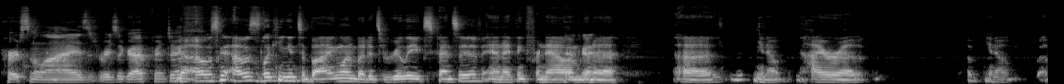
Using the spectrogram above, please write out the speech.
personalized risograph printer? no, i was i was looking into buying one but it's really expensive and i think for now i'm gonna uh you know hire a, a you know a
